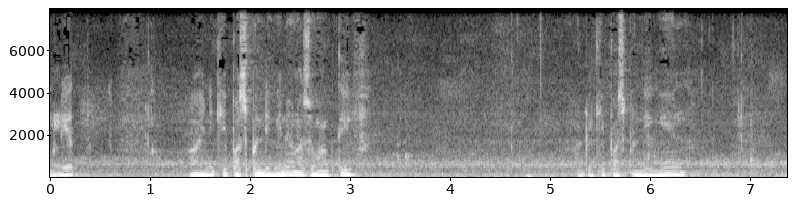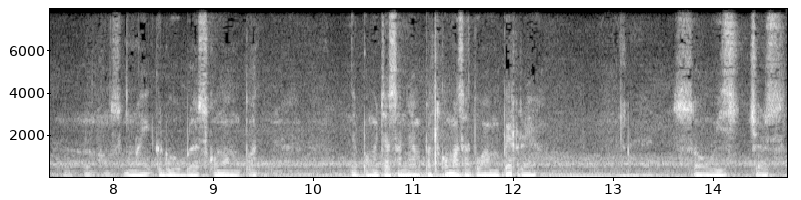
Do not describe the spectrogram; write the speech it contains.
melihat nah ini kipas pendinginnya langsung aktif. Ada kipas pendingin langsung naik ke 12,4 ini pengecasannya 4,1 ampere ya. So we just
